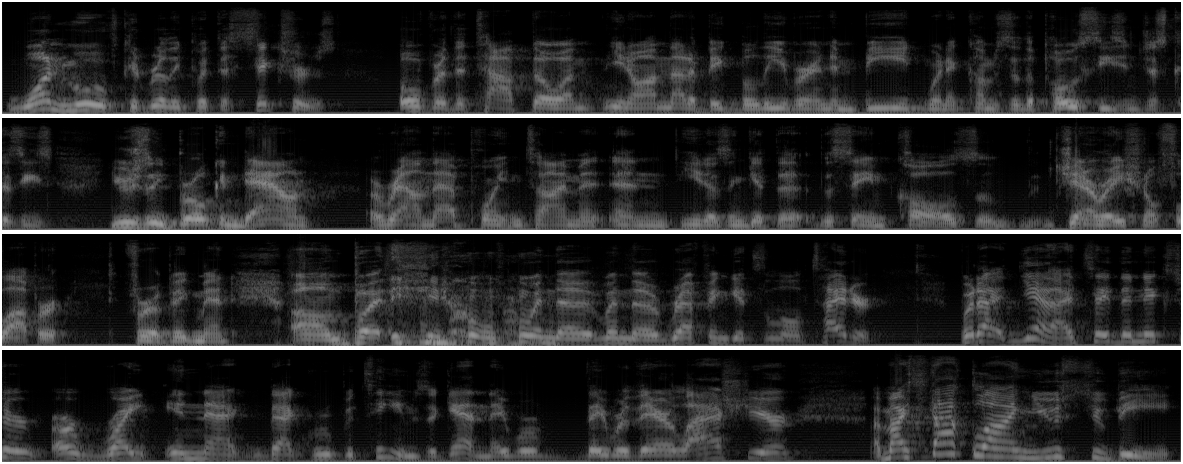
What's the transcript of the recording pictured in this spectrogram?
One move could really put the Sixers over the top, though. I'm, you know, I'm not a big believer in Embiid when it comes to the postseason, just because he's usually broken down around that point in time, and, and, he doesn't get the, the same calls. Generational flopper for a big man. Um, but you know, when the when the refing gets a little tighter. But I, yeah, I'd say the Knicks are, are right in that that group of teams. Again, they were they were there last year. Uh, my stock line used to be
